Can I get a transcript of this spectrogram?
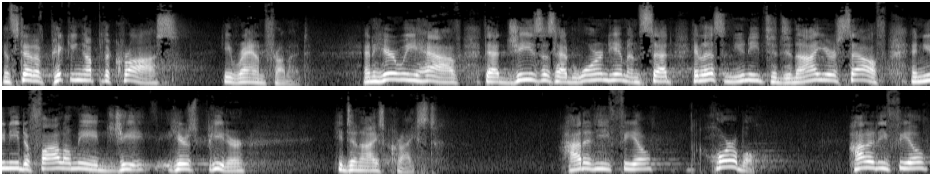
Instead of picking up the cross, he ran from it. And here we have that Jesus had warned him and said, Hey, listen, you need to deny yourself and you need to follow me. Here's Peter. He denies Christ. How did he feel? Horrible. How did he feel?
